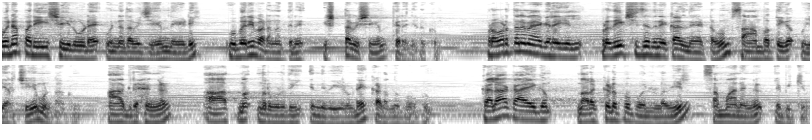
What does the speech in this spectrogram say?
പുനഃപരീക്ഷയിലൂടെ ഉന്നത വിജയം നേടി ഉപരിപഠനത്തിന് ഇഷ്ടവിഷയം തിരഞ്ഞെടുക്കും. പ്രവർത്തന മേഖലയിൽ പ്രതീക്ഷിച്ചതിനേക്കാൾ നേട്ടവും സാമ്പത്തിക ഉയർച്ചയും ഉണ്ടാകും. ആഗ്രഹങ്ങൾ ആത്മനിർവൃതി എന്നിവയിലൂടെ കടന്നുപോകും. കലാകായികം നറുക്കെടുപ്പ് പോലുള്ളവയിൽ സമ്മാനങ്ങൾ ലഭിക്കും.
